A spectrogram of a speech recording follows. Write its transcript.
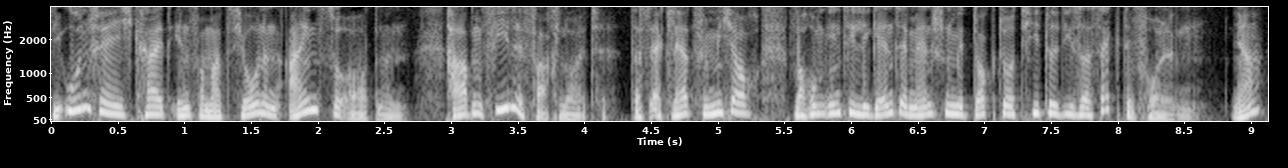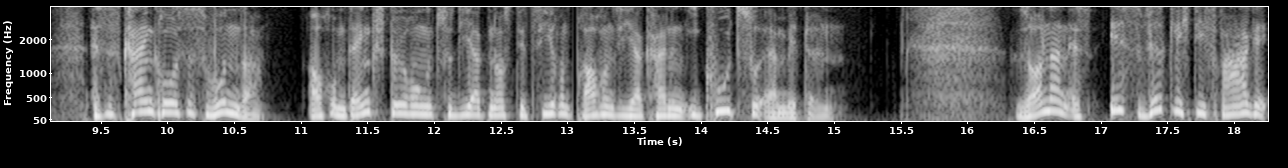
Die Unfähigkeit, Informationen einzuordnen, haben viele Fachleute. Das erklärt für mich auch, warum intelligente Menschen mit Doktortitel dieser Sekte folgen. Ja? Es ist kein großes Wunder. Auch um Denkstörungen zu diagnostizieren, brauchen Sie ja keinen IQ zu ermitteln. Sondern es ist wirklich die Frage,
